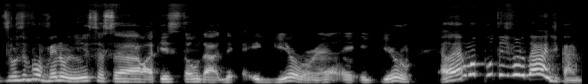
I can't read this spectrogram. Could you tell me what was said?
se você for vendo isso, essa questão da e-girl, né? E-girl, ela é uma puta de verdade, cara.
